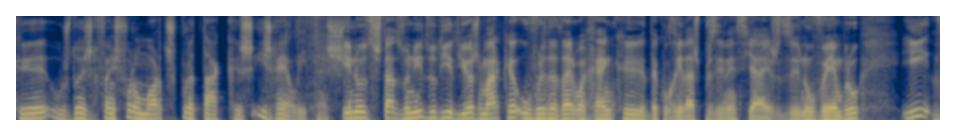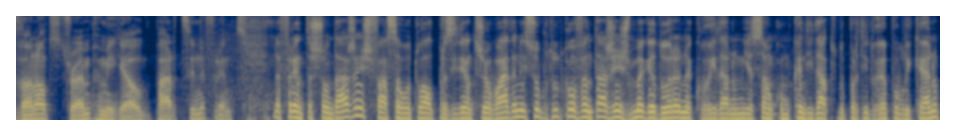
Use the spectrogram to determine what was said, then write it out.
que os dois reféns foram mortos por ataques israelitas. E nos Estados Unidos, o dia de hoje marca o verdadeiro arranque da corrida às presidenciais de novembro e Donald Trump, Miguel, parte na frente. Na frente das sondagens, face ao atual presidente Joe Biden e, sobretudo, com vantagem esmagadora na corrida à nomeação como candidato do Partido Republicano.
